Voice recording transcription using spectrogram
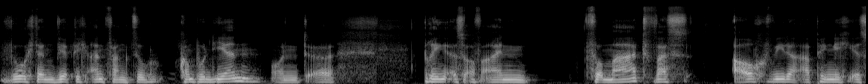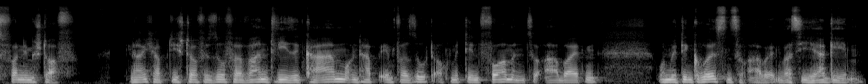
wo ich dann wirklich anfange zu komponieren und äh, bringe es auf ein Format, was auch wieder abhängig ist von dem Stoff. Ja, ich habe die Stoffe so verwandt, wie sie kamen und habe eben versucht, auch mit den Formen zu arbeiten und mit den Größen zu arbeiten, was sie hergeben.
